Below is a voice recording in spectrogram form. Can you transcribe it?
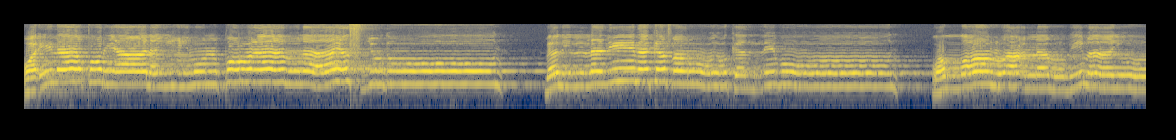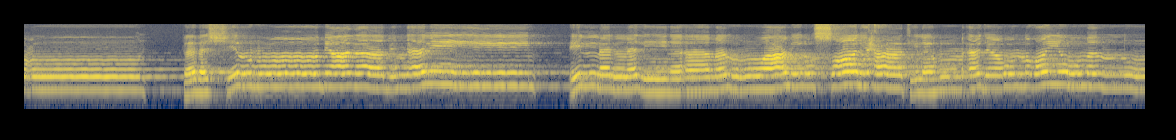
وإذا قرئ عليهم القرآن لا يسجدون بل الذين كفروا يكذبون والله أعلم بما يوعون فبشرهم بعذاب أليم الذين آمنوا وعملوا الصالحات لهم أجر غير ممنون.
